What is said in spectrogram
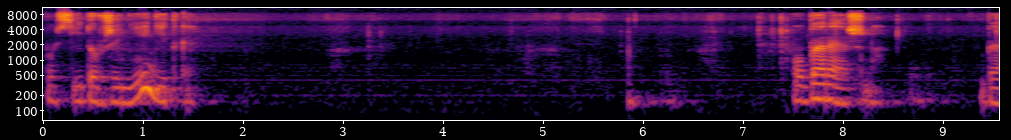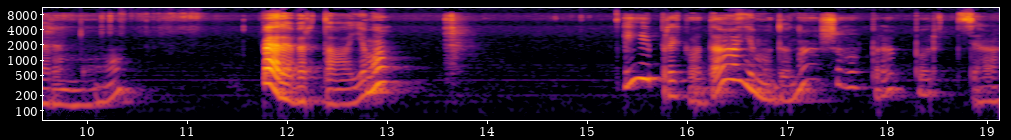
По всій довжині, дітки. Обережно беремо, перевертаємо прикладаємо до нашого прапорця.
